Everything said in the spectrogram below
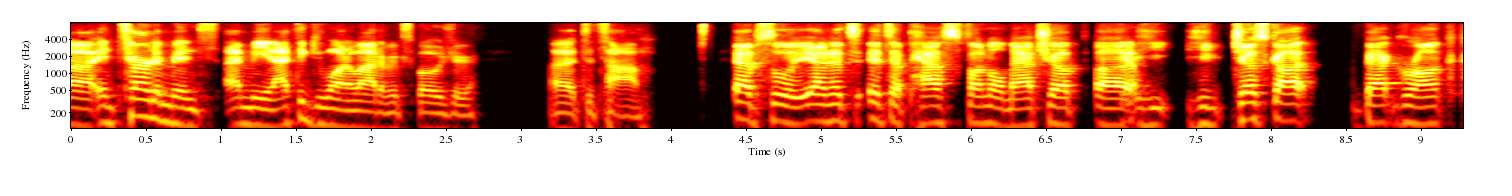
uh in tournaments, I mean, I think you want a lot of exposure uh to Tom. Absolutely, and it's it's a pass funnel matchup. Uh, Yep. He he just got back Gronk,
